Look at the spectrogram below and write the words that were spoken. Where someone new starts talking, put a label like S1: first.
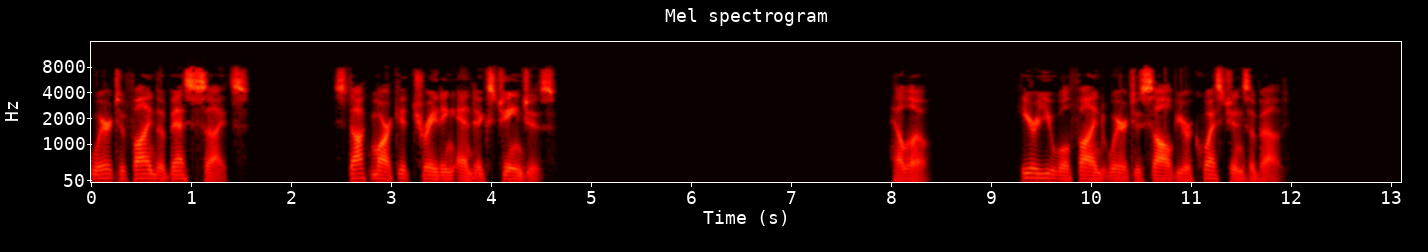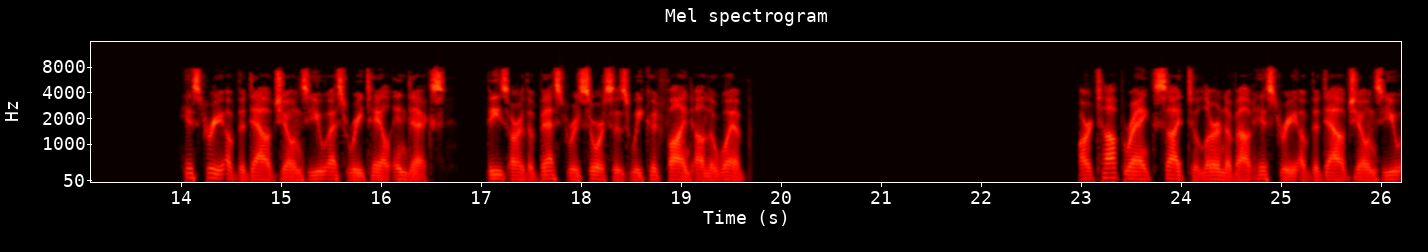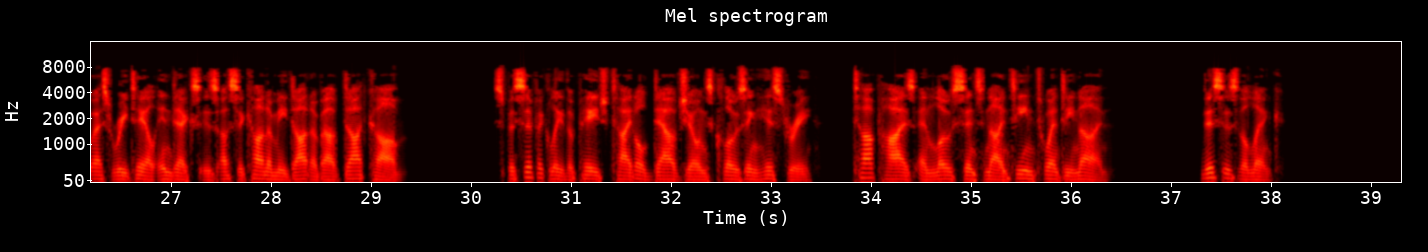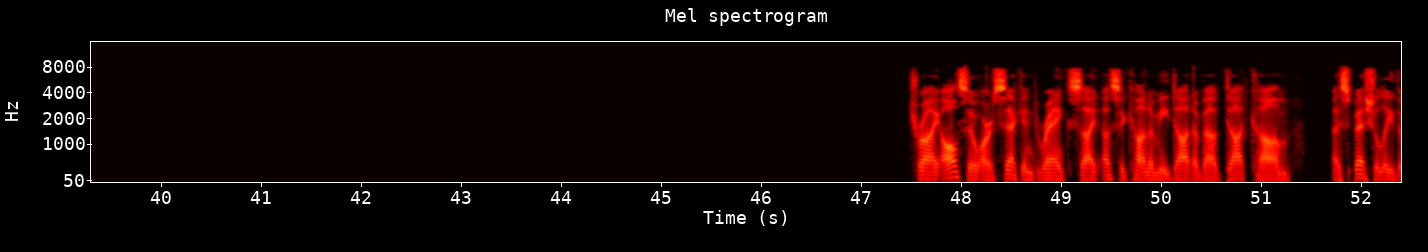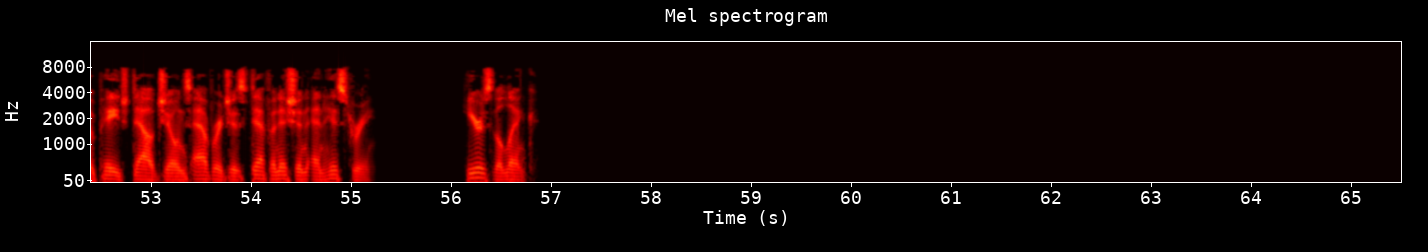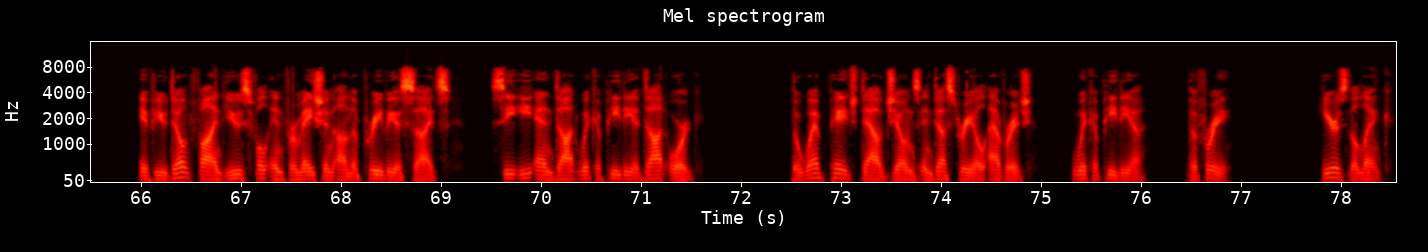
S1: Where to find the best sites. Stock market trading and exchanges. Hello. Here you will find where to solve your questions about History of the Dow Jones US Retail Index, these are the best resources we could find on the web. Our top-ranked site to learn about history of the Dow Jones US Retail Index is useconomy.about.com. Specifically the page titled Dow Jones Closing History, Top Highs and Lows since 1929. This is the link. Try also our second ranked site useconomy.about.com, especially the page Dow Jones Averages definition and history. Here's the link. If you don't find useful information on the previous sites, cen.wikipedia.org. The web page Dow Jones Industrial Average, Wikipedia, the free. Here's the link.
